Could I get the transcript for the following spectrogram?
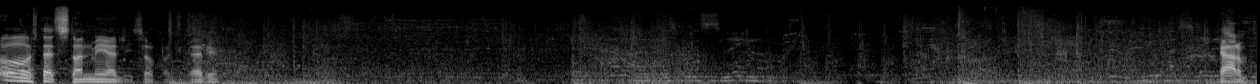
Oh, if that stunned me, I'd be so fucking dead here. Got him.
